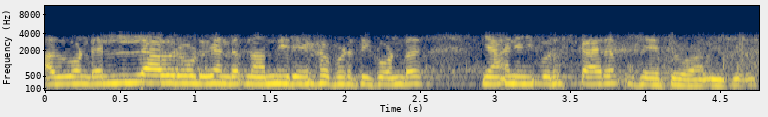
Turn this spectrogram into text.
അതുകൊണ്ട് എല്ലാവരോടും എന്റെ നന്ദി രേഖപ്പെടുത്തിക്കൊണ്ട് ഞാൻ ഈ പുരസ്കാരം ഏറ്റുവാങ്ങിക്കുന്നു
